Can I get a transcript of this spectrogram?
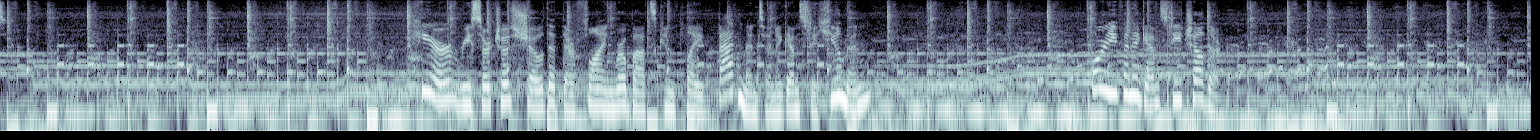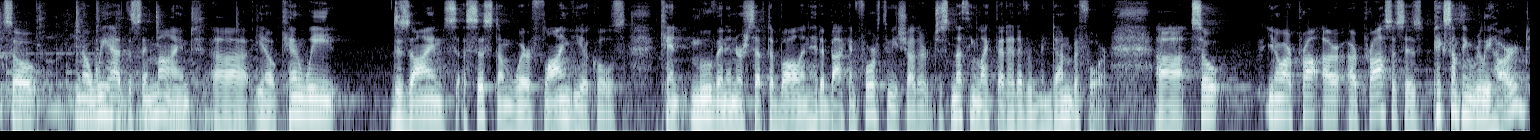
Here, researchers show that their flying robots can play badminton against a human or even against each other. So, you know, we had this in mind. Uh, you know, can we design a system where flying vehicles can move and intercept a ball and hit it back and forth to each other? Just nothing like that had ever been done before. Uh, so, you know, our, pro our, our process is pick something really hard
